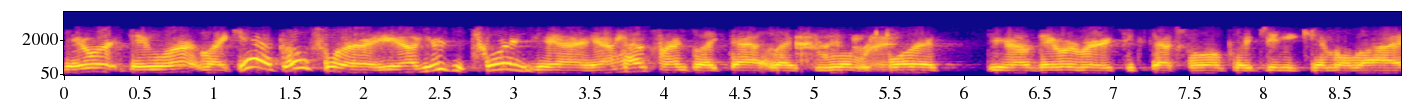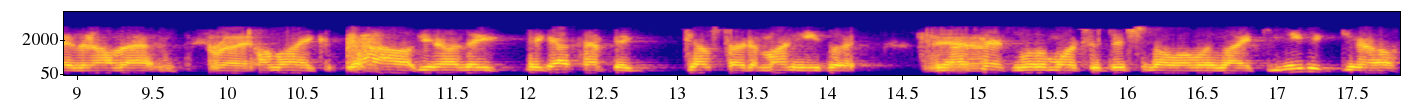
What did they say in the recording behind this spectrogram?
they were they weren't like, yeah, go for it. You know, here's a tour. Yeah, I have friends like that, like went right. before it. You know, they were very successful and played Jimmy Kimmel live and all that. And right. I'm like, wow, you know, they they got that big jump start of money, but yeah. My parents a little more traditional and were like, you need to, you know,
